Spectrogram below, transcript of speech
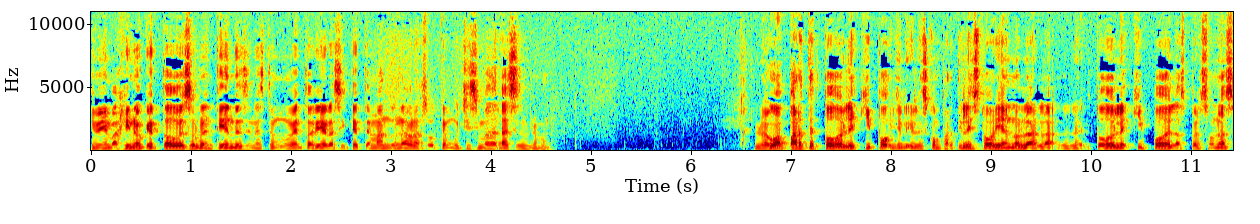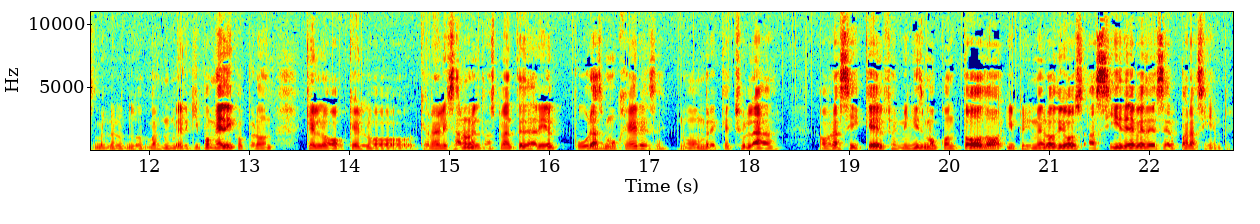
Y me imagino que todo eso lo entiendes en este momento, Ariel, así que te mando un abrazote. Muchísimas gracias, mi hermano. Luego, aparte, todo el equipo, les compartí la historia, ¿no? La, la, todo el equipo de las personas, el equipo médico, perdón, que lo, que lo, que realizaron el trasplante de Ariel, puras mujeres, ¿eh? No, hombre, qué chulada. Ahora sí que el feminismo con todo y primero Dios, así debe de ser para siempre.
